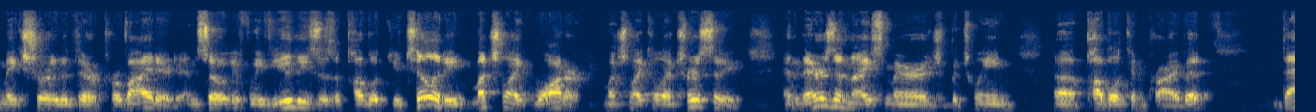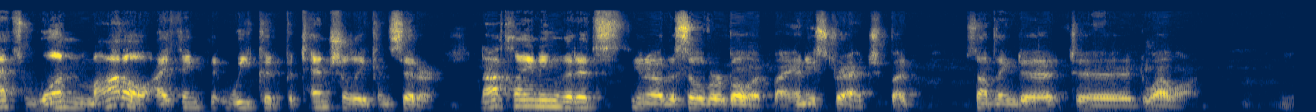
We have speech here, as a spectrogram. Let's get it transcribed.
make sure that they're provided. And so if we view these as a public utility, much like water, much like electricity, and there's a nice marriage between uh, public and private, that's one model I think that we could potentially consider. Not claiming that it's, you know, the silver bullet by any stretch, but something to, to dwell on.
